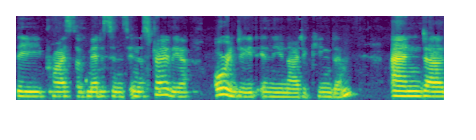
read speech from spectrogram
the price of medicines in Australia or indeed in the United Kingdom. And uh,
